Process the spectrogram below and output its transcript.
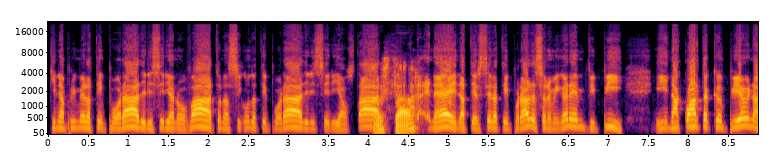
que na primeira temporada ele seria novato, na segunda temporada ele seria All-Star, All né, e na terceira temporada, se eu não me engano, é MVP, e na quarta campeão, e na,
